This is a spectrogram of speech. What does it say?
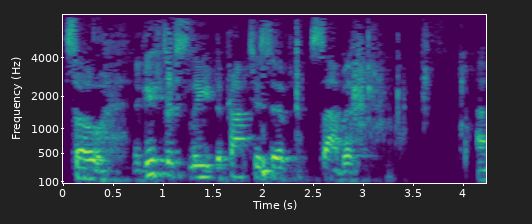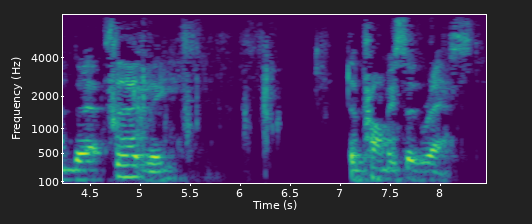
So the gift of sleep, the practice of Sabbath, and uh, thirdly, the promise of rest.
